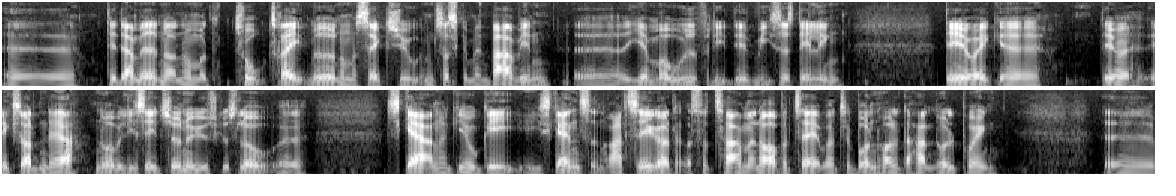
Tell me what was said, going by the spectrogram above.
Øh, det der med, når nummer 2-3 møder nummer 6-7, så skal man bare vinde øh, hjemme og ude, fordi det viser stillingen. Det er jo ikke, øh, det er jo ikke sådan, det er. Nu har vi lige set Sønderjyske slå øh, Skjern og GOG i Skansen ret sikkert, og så tager man op og taber til bundhold, der har 0 point. Øh,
